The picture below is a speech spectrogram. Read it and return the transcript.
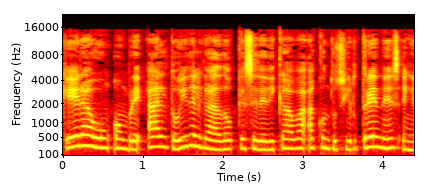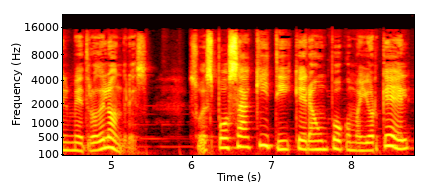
que era un hombre alto y delgado que se dedicaba a conducir trenes en el metro de Londres, su esposa Kitty, que era un poco mayor que él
